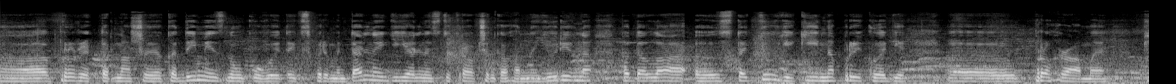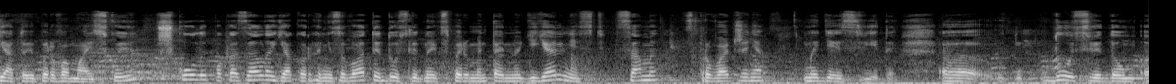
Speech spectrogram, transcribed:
Е, Проректор нашої академії з наукової та експериментальної діяльності Кравченка Ганна Юрівна подала е, статтю, в якій на прикладі програми п'ятої первомайської школи показала, як організувати дослідно експериментальну діяльність саме з провадження медіасвіти. Е, Досвідом е,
